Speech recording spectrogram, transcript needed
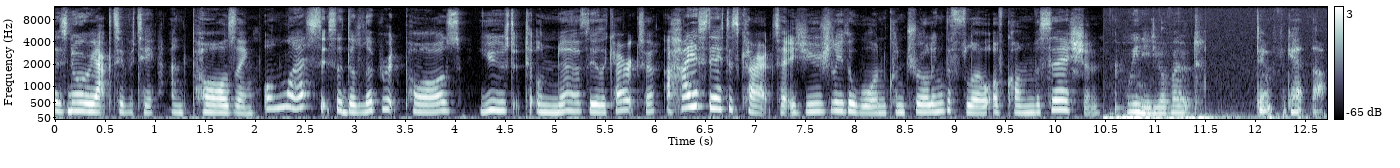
There's no reactivity and pausing, unless it's a deliberate pause used to unnerve the other character. A higher status character is usually the one controlling the flow of conversation. We need your vote. Don't forget that.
